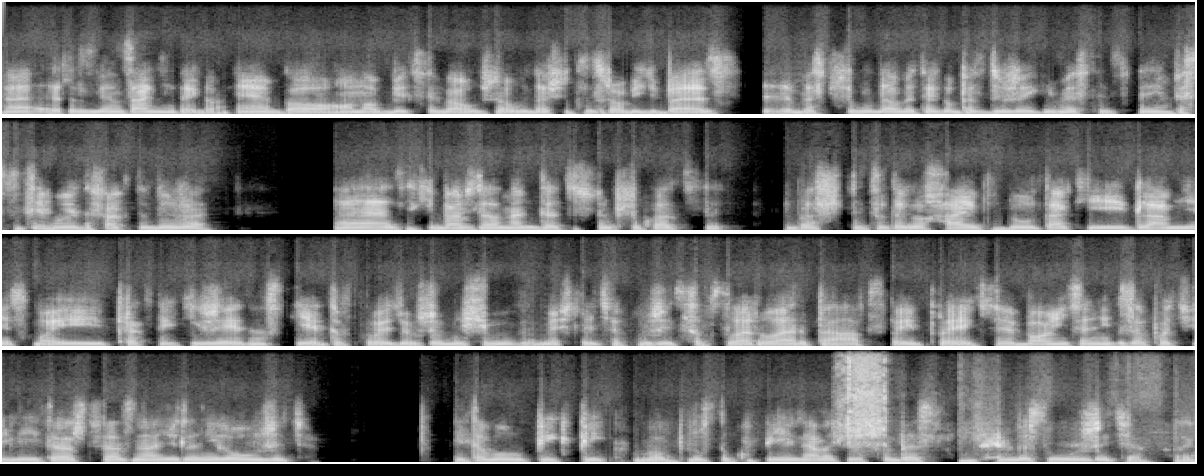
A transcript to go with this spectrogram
e, rozwiązanie tego, nie? Bo on obiecywał, że uda się to zrobić bez, bez przebudowy tego, bez dużych inwestycji. Te inwestycje były de facto duże. Taki bardzo anegdotyczny przykład chyba szczytu tego hype był taki dla mnie z mojej praktyki, że jeden z klientów powiedział, że musimy wymyślić, jak użyć software'u RPA w swoim projekcie, bo oni za niego zapłacili i teraz trzeba znaleźć dla niego użycie. I to był pik-pik, bo po prostu kupili nawet jeszcze bez, bez użycia. Tak?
